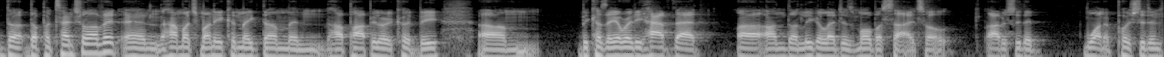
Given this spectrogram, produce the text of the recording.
the the potential of it and how much money it could make them and how popular it could be, um, because they already have that uh, on the League of Legends MOBA side. So obviously they want to push it in,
